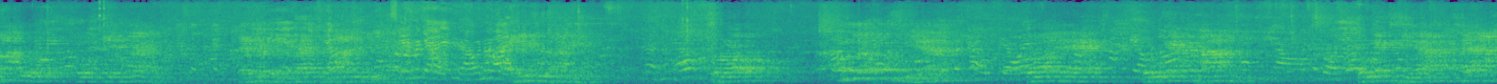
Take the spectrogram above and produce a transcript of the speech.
มาโดโอเคง่ายแต่ถ้าเกิดการช้าที่ผิดพลาดนี่คืออะไรสอเมื่อต้องเสียตัวแรงตัวแรงทันตัวแรงเสียใช่ไหม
